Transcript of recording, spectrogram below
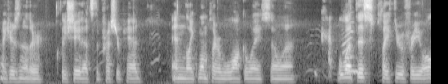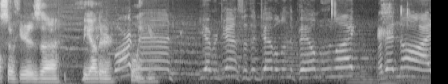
oh, here's another cliche. That's the pressure pad, and like one player will walk away. So uh, we'll let this play through for you. Also, here's uh the other bully here. You ever dance with the devil in the pale moonlight? I bet not.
